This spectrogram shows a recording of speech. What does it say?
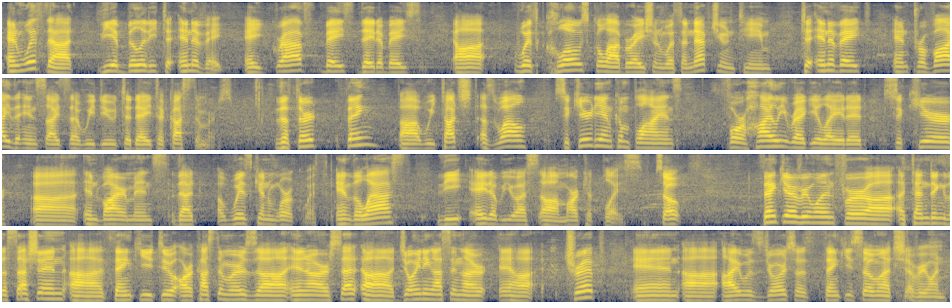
And with that, the ability to innovate, a graph-based database with close collaboration with the Neptune team to innovate and provide the insights that we do today to customers. The third thing uh, we touched as well, security and compliance for highly regulated, secure uh, environments that Wiz can work with. And the last, the AWS uh, marketplace. So thank you everyone for uh, attending the session. Uh, thank you to our customers uh, in our set, uh, joining us in our trip. And I was George, so thank you so much, everyone.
